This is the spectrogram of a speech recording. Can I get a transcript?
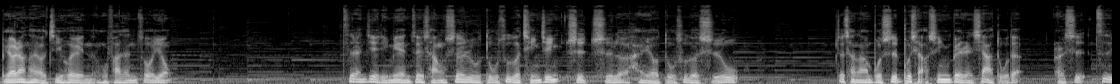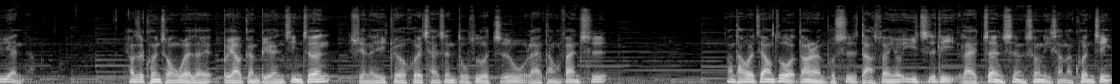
不要让它有机会能够发生作用。自然界里面最常摄入毒素的情境是吃了含有毒素的食物，这常常不是不小心被人下毒的，而是自愿的。像是昆虫为了不要跟别人竞争，选了一个会产生毒素的植物来当饭吃。那他会这样做，当然不是打算用意志力来战胜生理上的困境，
